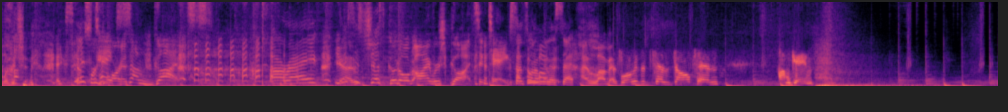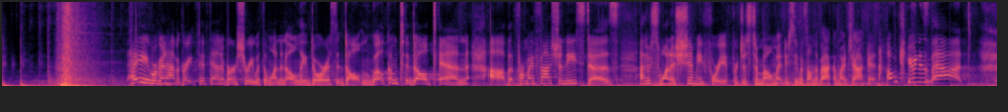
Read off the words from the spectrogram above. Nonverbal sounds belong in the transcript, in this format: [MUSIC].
[LAUGHS] Except this for takes Doris. some guts. [LAUGHS] All right? Yes. This is just good old Irish guts it takes. That's [LAUGHS] what I I'm going to say. I love it. As long as it says Dalton, I'm game. Hey, we're gonna have a great fifth anniversary with the one and only Doris at Dalton. Welcome to Doll 10. Uh, but for my fashionistas, I just wanna shimmy for you for just a moment. Do you see what's on the back of my jacket? How cute is that?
